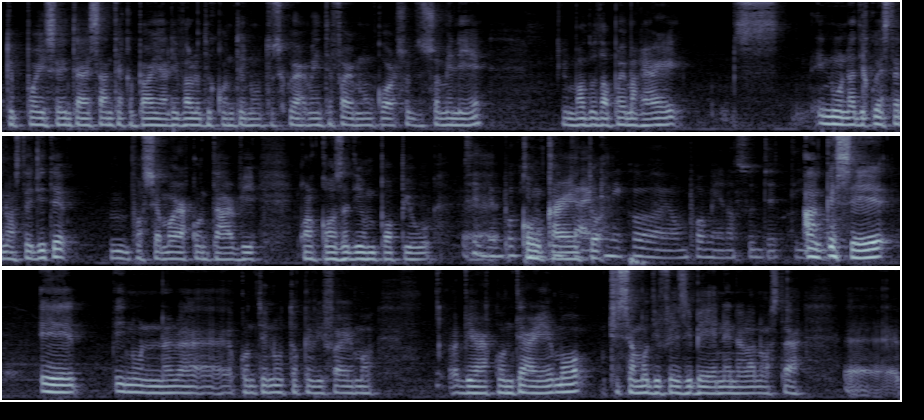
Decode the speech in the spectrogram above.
che può essere interessante anche poi a livello di contenuto, sicuramente faremo un corso di sommelier, in modo da poi magari in una di queste nostre gite possiamo raccontarvi qualcosa di un po' più sì, eh, un concreto. Tecnico e un po' meno soggettivo. Anche se eh, in un eh, contenuto che vi faremo, vi racconteremo, ci siamo difesi bene nella nostra eh,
